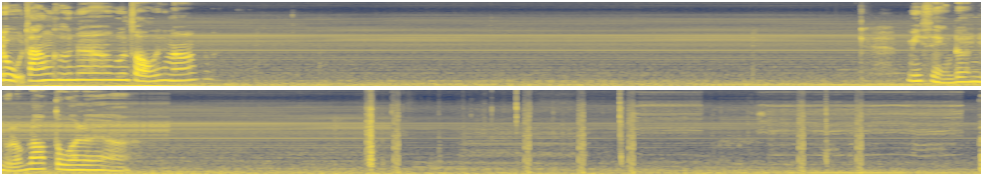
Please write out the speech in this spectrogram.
ดุจังคืนนะคืนสองเองนะ มีเสียงเดินอยู่รอบๆตัวเลยอะ ไป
